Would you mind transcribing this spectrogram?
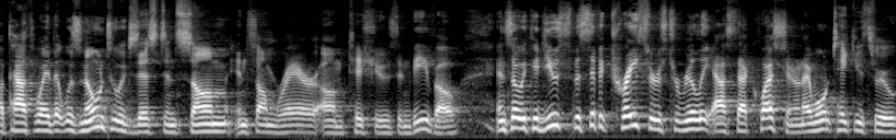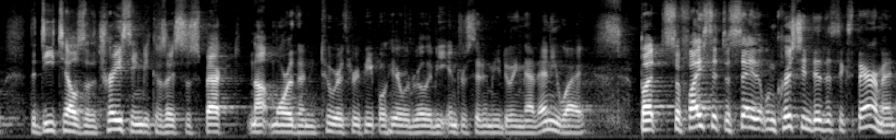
a pathway that was known to exist in some, in some rare um, tissues in vivo. And so we could use specific tracers to really ask that question. And I won't take you through the details of the tracing because I suspect not more than two or three people here would really be interested in me doing that anyway. But suffice it to say that when Christian did this experiment,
